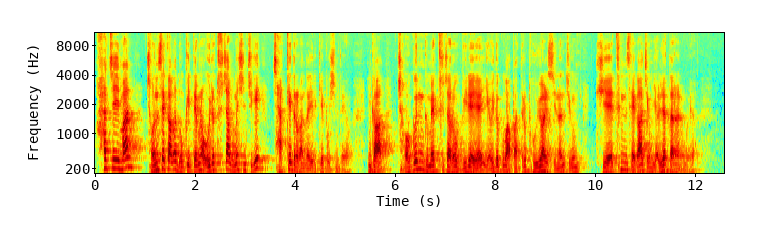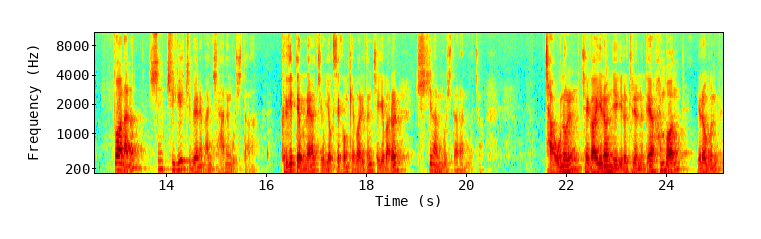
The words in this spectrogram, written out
하지만 전세가가 높기 때문에 오히려 투자금은 신축이 작게 들어간다 이렇게 보시면 돼요. 그러니까 적은 금액 투자로 미래에 여의도급 아파트를 보유할 수 있는 지금 기회 틈새가 지금 열렸다라는 거예요. 또 하나는 신축이 주변에 많지 않은 곳이다. 그렇기 때문에 지금 역세권 개발이든 재개발을 추진하는 곳이다라는 거죠. 자, 오늘 제가 이런 얘기를 드렸는데요. 한번 여러분,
